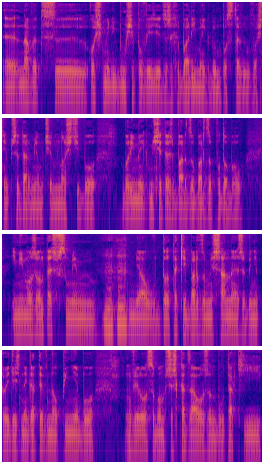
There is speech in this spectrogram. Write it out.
e, nawet e, ośmieliłbym się powiedzieć, że chyba remake bym postawił właśnie przed Armią Ciemności, bo, bo remake mi się też bardzo, bardzo podobał. I mimo, że on też w sumie mhm. miał do takie bardzo mieszane, żeby nie powiedzieć negatywne opinie, bo wielu osobom przeszkadzało, że on był taki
